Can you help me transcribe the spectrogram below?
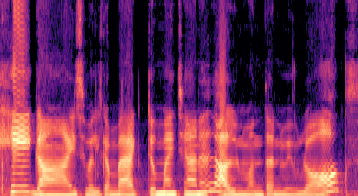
Hey guys welcome back to my channel ఆల్మన్ Tanvi vlogs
